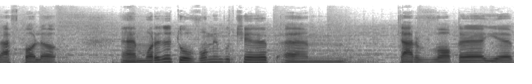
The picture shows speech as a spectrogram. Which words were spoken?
رفت بالا. مورد دوم این بود که در واقع یه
